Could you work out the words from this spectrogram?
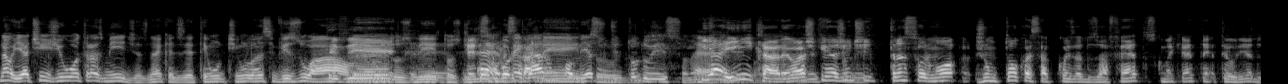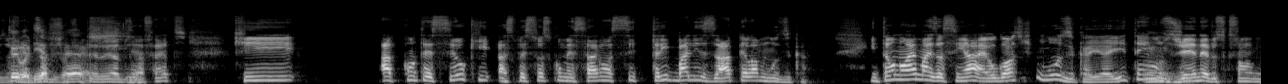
Não, e atingiu outras mídias, né? Quer dizer, tem um, tinha um lance visual TV, né, dos. Beatles, de Eles É, comportamento. o começo de tudo isso, né? E aí, É, cara, eu acho que a gente transformou, juntou com essa coisa dos afetos, como é que é? Te- Teoria dos Teoria afetos. dos afetos. Teoria dos afetos, que aconteceu que as pessoas começaram a se tribalizar pela música. Então não é mais assim, ah, eu gosto de música, e aí tem uns gêneros que são.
